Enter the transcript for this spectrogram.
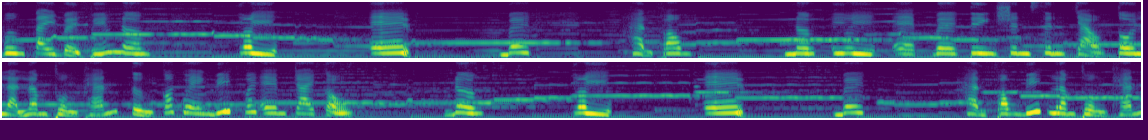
Vương tay về phía nơn. Y. E. B. Hành Phong. Nơn Y. E. B. Tiên sinh xin chào, Tôi là Lâm Thuần Khánh, Từng có quen biết với em trai cậu. Nơn. Y. E B. Hành Phong biết Lâm Thuần Khánh.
